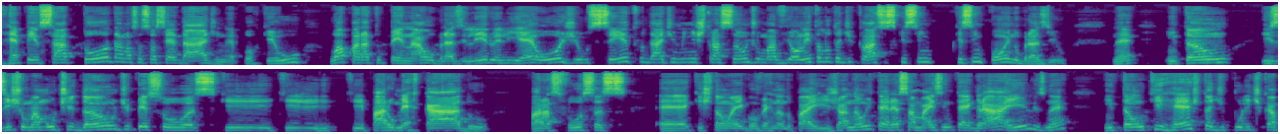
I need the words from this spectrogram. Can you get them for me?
repensar toda a nossa sociedade, né? Porque o, o aparato penal brasileiro, ele é hoje o centro da administração de uma violenta luta de classes que se, que se impõe no Brasil, né? Então, existe uma multidão de pessoas que, que, que para o mercado, para as forças é, que estão aí governando o país, já não interessa mais integrar eles, né? Então, o que resta de política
